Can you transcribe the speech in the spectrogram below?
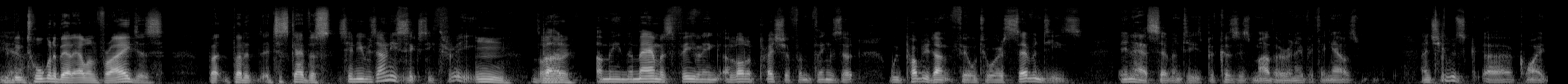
You've been talking about Alan for ages, but but it, it just gave this. See, and he was only 63. Mm, but, know. I, mean, the man was feeling a lot of pressure from things that we probably don't feel to our 70s, in our 70s, because his mother and everything else. And she was uh, quite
